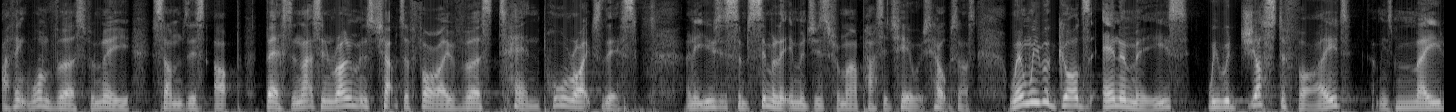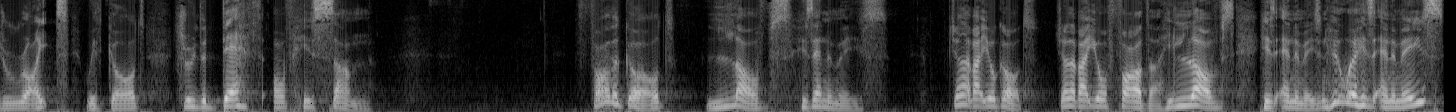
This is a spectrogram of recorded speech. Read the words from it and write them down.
I think one verse for me sums this up best, and that's in Romans chapter 5, verse 10. Paul writes this and he uses some similar images from our passage here, which helps us. When we were God's enemies, we were justified, that means made right with God, through the death of his Son. Father God loves his enemies. Do you know that about your God? Know that about your Father? He loves his enemies. And who were his enemies?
